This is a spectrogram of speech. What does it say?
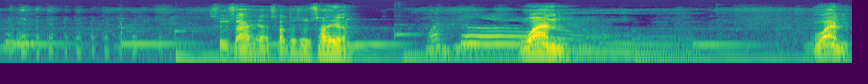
Pete pete pete pete pete pete. Susah ya, satu susah ya. One. One. One.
